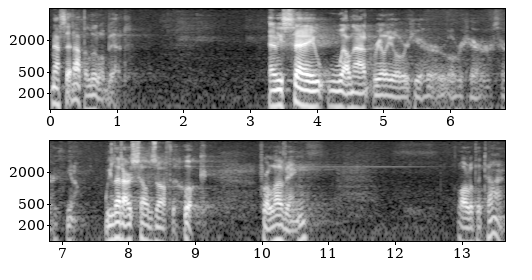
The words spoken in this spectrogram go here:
mess it up a little bit. And we say, well, not really over here or over here. Or, you know, we let ourselves off the hook for loving all of the time.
